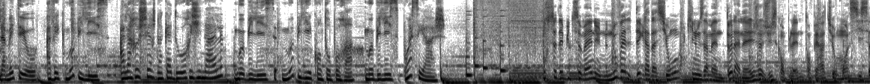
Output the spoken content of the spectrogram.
La météo avec Mobilis. À la recherche d'un cadeau original, Mobilis, mobilier contemporain, mobilis.ch. Pour ce début de semaine, une nouvelle dégradation qui nous amène de la neige jusqu'en pleine, température moins 6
